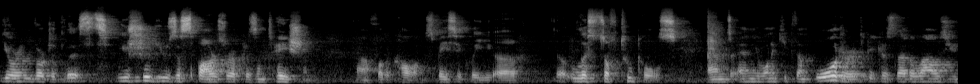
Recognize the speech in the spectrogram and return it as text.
your inverted lists, you should use a sparse representation uh, for the columns, basically uh, lists of tuples. And, and you want to keep them ordered because that allows you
